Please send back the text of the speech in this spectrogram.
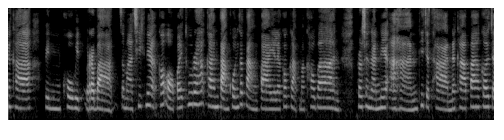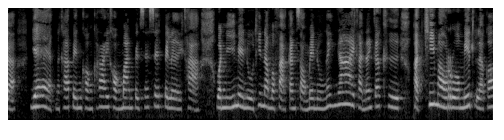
นะคะเป็นโควิดระบาดสมาชิกเนี่ยก็ออกไปธุระการต่างคนก็ต่างไปแล้วก็กลับมาเข้าบ้าน เพราะฉะนั้นเนี่ยอาหารที่จะทานนะคะ ป้าก็จะแยกนะคะเป็นของใครของมันเป็นเซตๆไปเลยค่ะ วันนี้เมนูที่นำมาฝากกัน 2 เมนูง่ายๆ ค่ะ นั่นก็คือผัดขี้เมารวมมิตร แล้วก็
